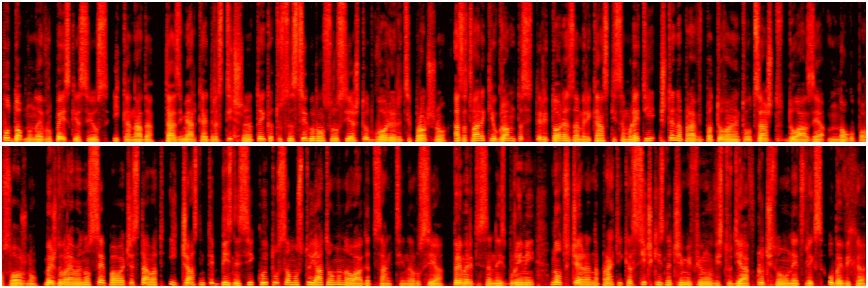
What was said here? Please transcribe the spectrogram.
подобно на Европейския съюз и Канада. Тази мярка е драстична, тъй като със сигурност Русия ще отговори реципрочно, а затваряйки огромната си територия за американски самолети, ще направи пътуването от САЩ до Азия много по-сложно. Междувременно все повече стават и частните бизнеси, които самостоятелно налагат санкции на Русия. Примерите са неизброими, но от вчера на практика всички значими филмови студия, включително Netflix, обявиха,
